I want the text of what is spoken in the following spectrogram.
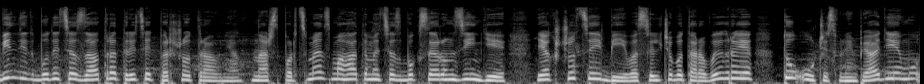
Він відбудеться завтра, 31 травня. Наш спортсмен змагатиметься з боксером з Індії. Якщо цей бій Василь Чеботар виграє, то участь в Олімпіаді йому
